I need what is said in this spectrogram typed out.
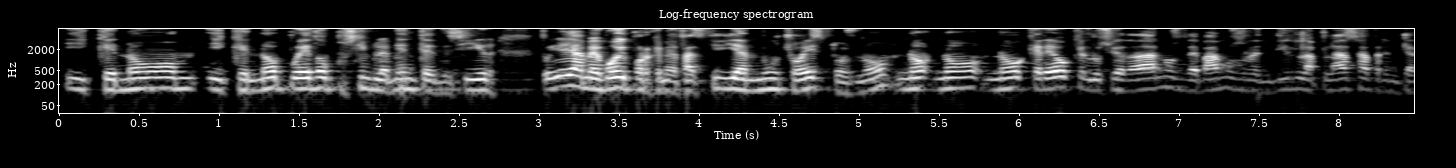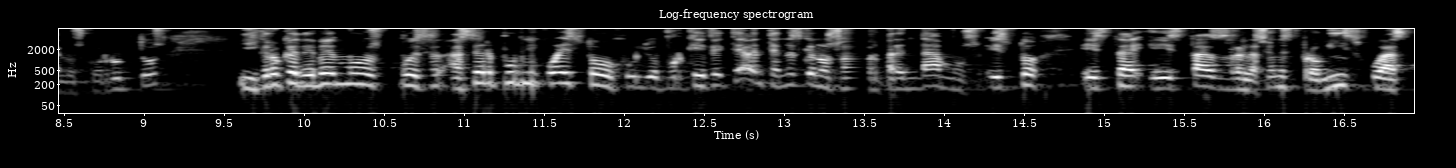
y que no, y que no puedo pues, simplemente decir, pues yo ya me voy porque me fastidian mucho estos, ¿no? No, no, no creo que los ciudadanos debamos rendir la plaza frente a los corruptos y creo que debemos pues hacer público esto, Julio, porque efectivamente no es que nos sorprendamos, esto, esta, estas relaciones promiscuas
